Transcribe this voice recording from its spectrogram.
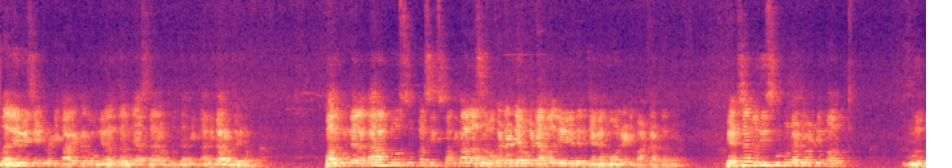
వల్లె వేసేటువంటి కార్యక్రమం నిరంతరం చేస్తారని ఉంటుంది అది అధికారం లేనప్పుడు. పదకొండు నెలల కాలంలో సూపర్ సిక్స్ పథకాలు అసలు ఒకటంటే ఒకటి అమలు చేయలేదని జగన్మోహన్ రెడ్డి మాట్లాడతారు. పెన్షన్లు తీసుకుంటున్నటువంటి మా వృద్ధ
